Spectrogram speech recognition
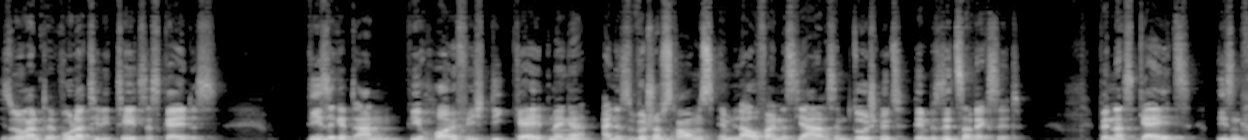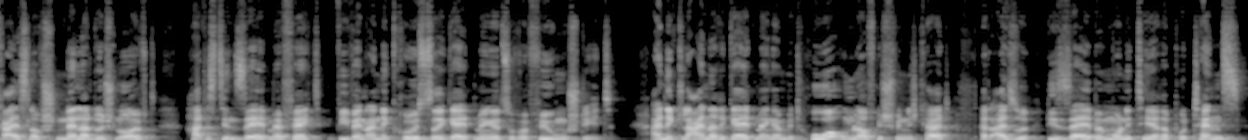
die sogenannte Volatilität des Geldes. Diese gibt an, wie häufig die Geldmenge eines Wirtschaftsraums im Laufe eines Jahres im Durchschnitt den Besitzer wechselt. Wenn das Geld diesen Kreislauf schneller durchläuft, hat es denselben Effekt, wie wenn eine größere Geldmenge zur Verfügung steht. Eine kleinere Geldmenge mit hoher Umlaufgeschwindigkeit hat also dieselbe monetäre Potenz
